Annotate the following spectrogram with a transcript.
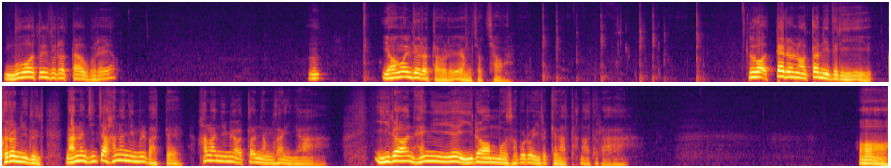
무엇을 들었다고 그래요? 응? 영을 들었다고 그래요, 영적 차원. 그리고 때로는 어떤 이들이 그런 이들, 나는 진짜 하나님을 봤대. 하나님이 어떤 영상이냐. 이러한 행위의 이러한 모습으로 이렇게 나타나더라. 어,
